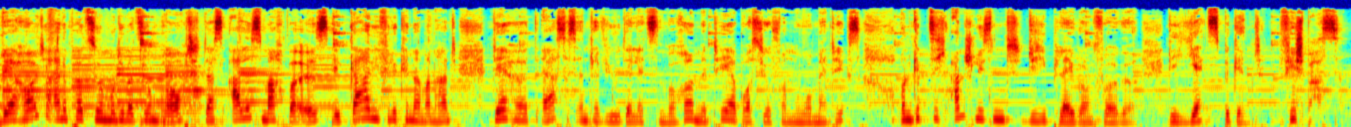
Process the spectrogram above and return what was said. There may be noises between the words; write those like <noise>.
Wer heute eine Portion Motivation braucht, dass alles machbar ist, egal wie viele Kinder man hat, der hört erst das Interview der letzten Woche mit Thea Brossio von Womatics und gibt sich anschließend die Playground-Folge, die jetzt beginnt. Viel Spaß!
